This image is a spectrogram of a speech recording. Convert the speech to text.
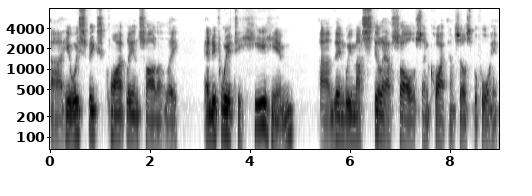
Uh, he always speaks quietly and silently. And if we're to hear Him, um, then we must still our souls and quiet ourselves before Him.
